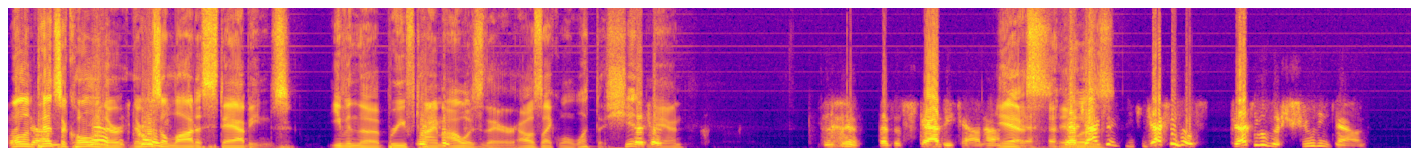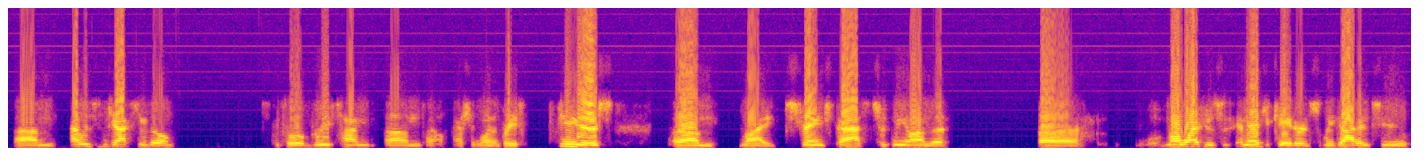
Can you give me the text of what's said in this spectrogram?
Well, in um, Pensacola, yeah, there there was a lot of stabbings. Even the brief time I was there, I was like, "Well, what the shit, That's man?" That's a stabby town, huh? Yes, it Yeah, was- Jackson, Jacksonville. Jacksonville's a shooting town. Um, I was in Jacksonville for a brief time. Um, well, actually, more than a brief, few years. Um, my strange past took me on the. Uh, my wife is an educator, and so we got into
